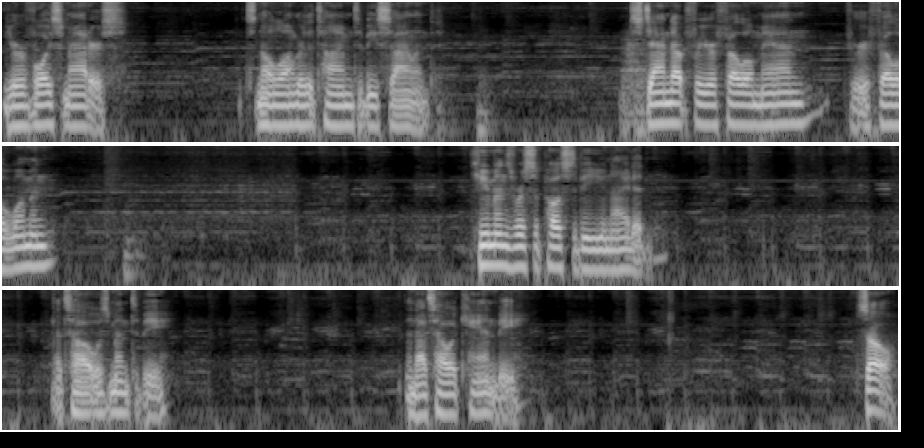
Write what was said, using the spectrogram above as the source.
Your voice matters. It's no longer the time to be silent. Stand up for your fellow man, for your fellow woman. Humans were supposed to be united. That's how it was meant to be. And that's how it can be. So,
